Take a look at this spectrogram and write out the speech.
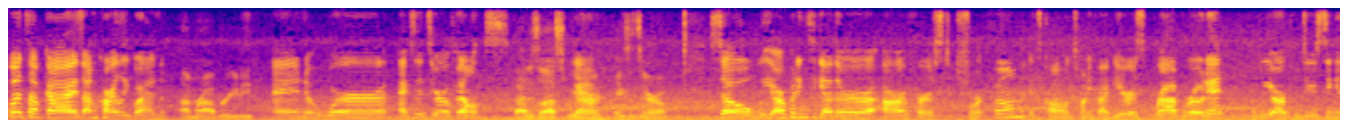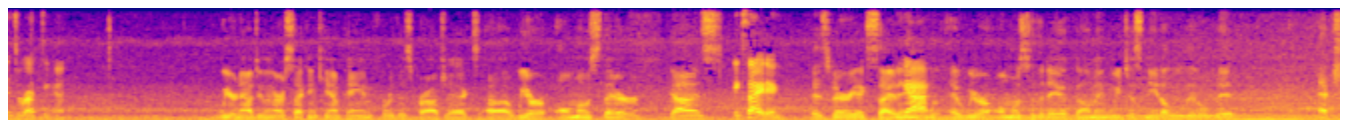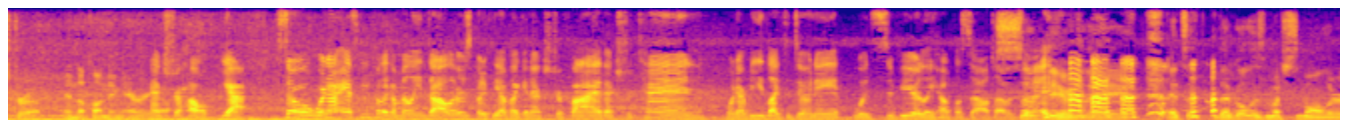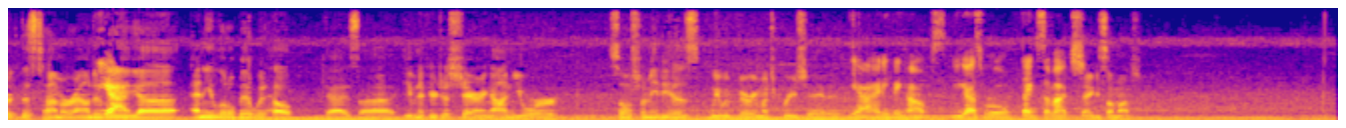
What's up, guys? I'm Karle Gwen, I'm Rob Reedy. and we're Exit Zero Films. That is us. We Yeah. are Exit Zero. So, we are putting together our first short film. It's called 25 Years. Rob wrote it. We are producing and directing it. We are now doing our second campaign for this project. Uh, we are almost there, guys. Exciting. It's very exciting. Yeah. We, we are almost to the day of filming. We just need a little bit extra in the funding area. Extra help. Yeah. So, we're not asking for like a million dollars, but if you have like an extra five, extra 10, whatever you'd like to donate would severely help us out, I would say. Severely. it's the goal is much smaller this time around, and Yeah. we uh, any little bit would help, guys. Uh, even if you're just sharing on your social medias, we would very much appreciate it. yeah, anything helps. You guys rule. Thanks so much. Thank you so much.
